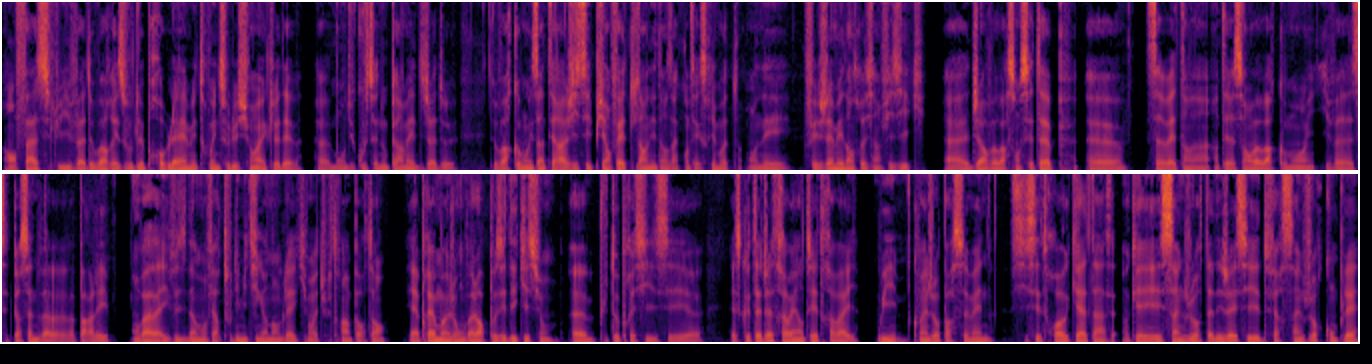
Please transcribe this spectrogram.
en face, lui, va devoir résoudre le problème et trouver une solution avec le dev. Bon, du coup, ça nous permet déjà de, de voir comment ils interagissent. Et puis en fait, là, on est dans un contexte remote. On ne fait jamais d'entretien physique. Euh, déjà, on va voir son setup. Ça va être intéressant. On va voir comment cette personne va parler. On va évidemment faire tous les meetings en anglais qui vont être ultra importants. Et après, moi, on va leur poser des questions euh, plutôt précises. C'est euh, est-ce que tu as déjà travaillé en télétravail? Oui. Combien de jours par semaine? Si c'est 3 ou 4, ok. Et 5 jours, tu as déjà essayé de faire 5 jours complets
